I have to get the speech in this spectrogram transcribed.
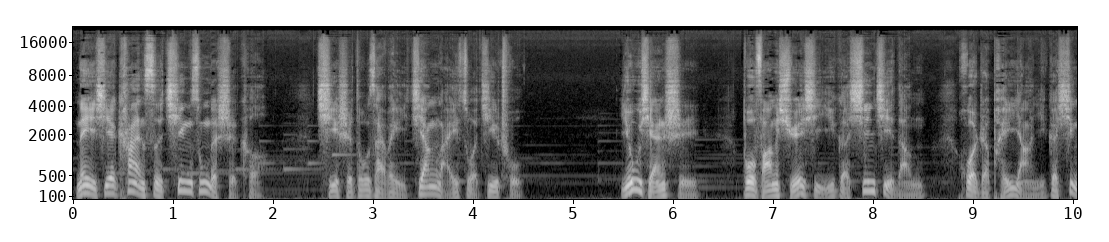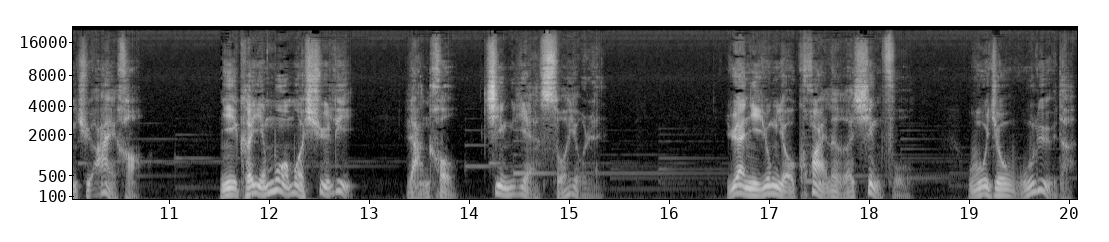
那些看似轻松的时刻，其实都在为将来做基础。悠闲时，不妨学习一个新技能，或者培养一个兴趣爱好。你可以默默蓄力，然后惊艳所有人。愿你拥有快乐和幸福，无忧无虑的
